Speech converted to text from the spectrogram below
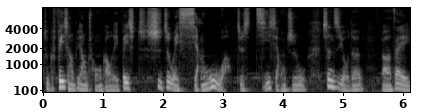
这个非常非常崇高的，也被视之为祥物啊，就是吉祥之物。甚至有的啊，在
